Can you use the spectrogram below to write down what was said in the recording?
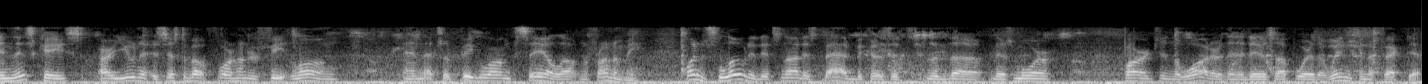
in this case, our unit is just about 400 feet long, and that's a big long sail out in front of me. When it's loaded, it's not as bad because it's the, the there's more barge in the water than it is up where the wind can affect it.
